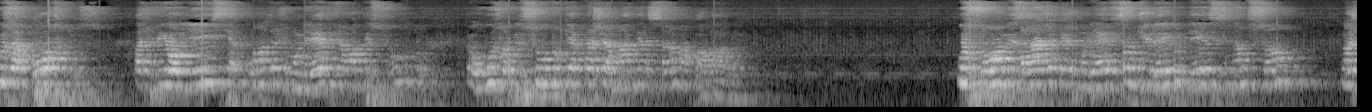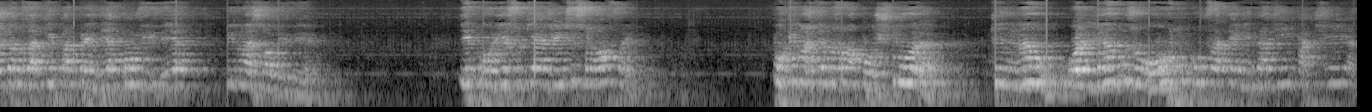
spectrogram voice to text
Os abortos, a violência contra as mulheres é um absurdo. Eu uso absurdo que é para chamar atenção a palavra. Os homens acham que as mulheres são direito deles, e não são. Nós estamos aqui para aprender a conviver e não é só viver. E por isso que a gente sofre. Porque nós temos uma postura que não olhamos o outro com fraternidade e empatia.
